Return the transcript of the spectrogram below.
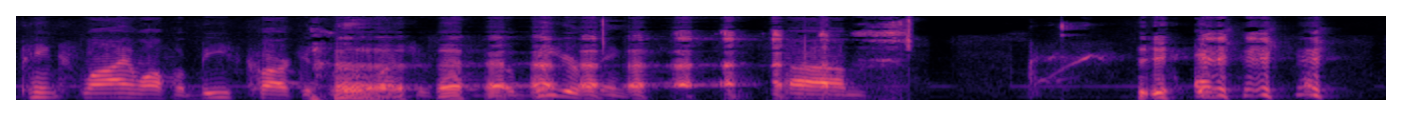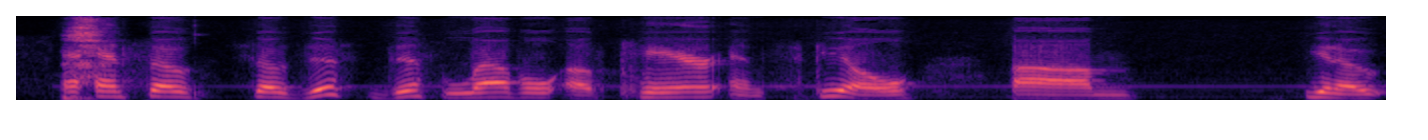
pink slime off a beef carcass with a bunch of you know, beater fingers. Um, and, and so so this this level of care and skill, um, you know,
